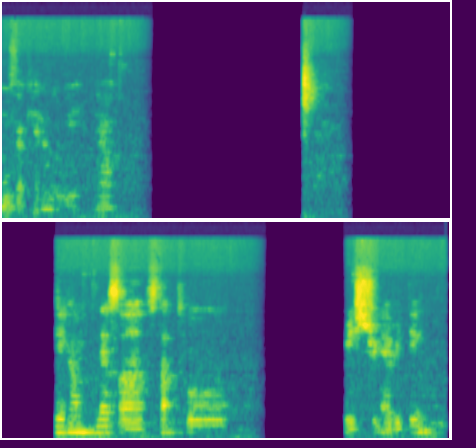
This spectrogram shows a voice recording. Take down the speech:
move your cannon away. Yeah. Okay, come, let's uh, start to restrict everything.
